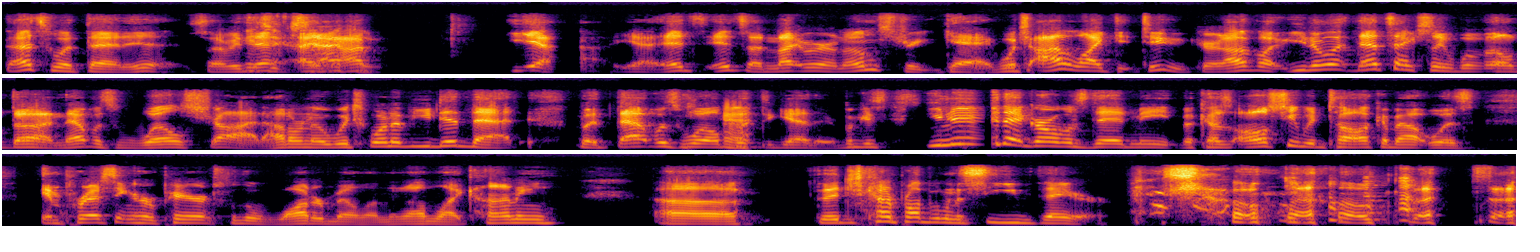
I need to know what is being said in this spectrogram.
That's what that is. I mean, It's that, exactly. I- I- yeah, yeah. It's it's a Nightmare on Elm Street gag, which I liked it too, Kurt. I'm like, you know what? That's actually well done. That was well shot. I don't know which one of you did that, but that was well Yeah. put together because you knew that girl was dead meat because all she would talk about was impressing her parents with a watermelon, and I'm like, honey, uh, they just kind of probably want to see you there. so, um, but uh,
